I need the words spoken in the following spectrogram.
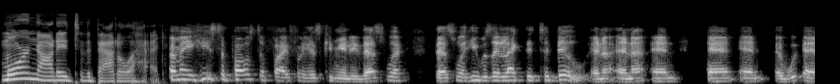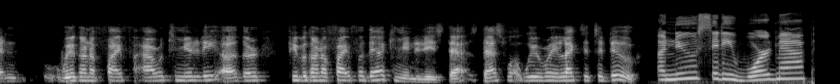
Moore nodded to the battle ahead. I mean, he's supposed to fight for his community. That's what that's what he was elected to do. And and and and and and we're going to fight for our community. Other people are going to fight for their communities. That's that's what we were elected to do. A new city ward map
